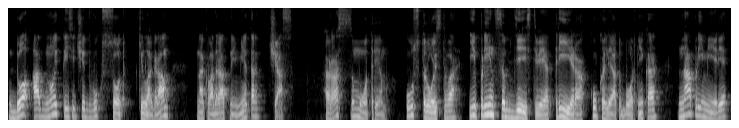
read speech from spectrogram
до 1200 кг на квадратный метр час. Рассмотрим устройство и принцип действия триера куколи-отборника на примере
